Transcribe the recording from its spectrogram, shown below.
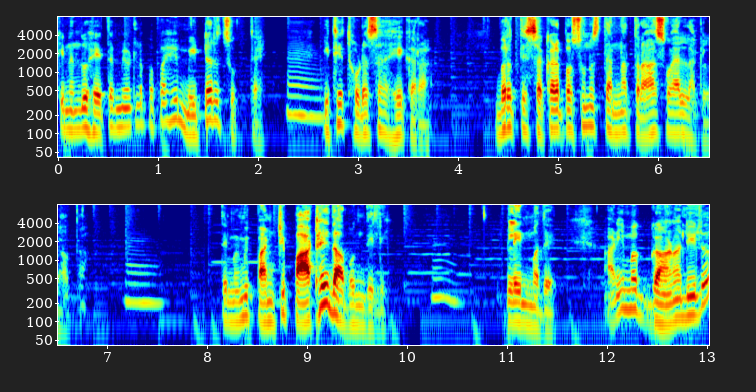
की नंदू हे तर मी म्हटलं पप्पा हे मीटर चुकतंय. हम्म. इथे थोडंसं हे करा. बरं ते सकाळपासूनच त्यांना त्रास व्हायला लागला होता. ते मग मी पांची पाठही दाबून दिली. प्लेनमध्ये. आणि मग गाणं लिहिलं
